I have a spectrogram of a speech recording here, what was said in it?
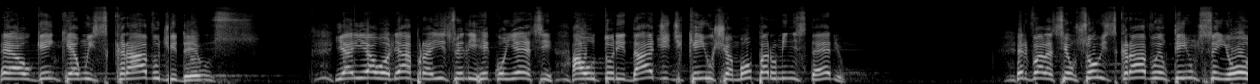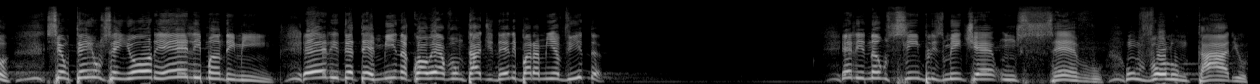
é alguém que é um escravo de Deus. E aí, ao olhar para isso, ele reconhece a autoridade de quem o chamou para o ministério. Ele fala: se eu sou escravo, eu tenho um senhor. Se eu tenho um senhor, ele manda em mim. Ele determina qual é a vontade dele para a minha vida. Ele não simplesmente é um servo, um voluntário,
